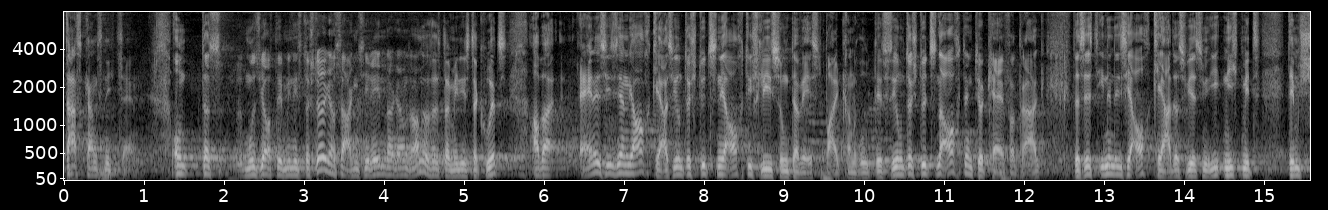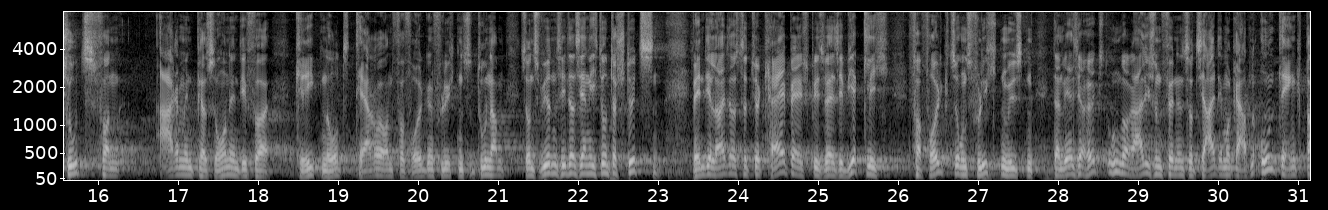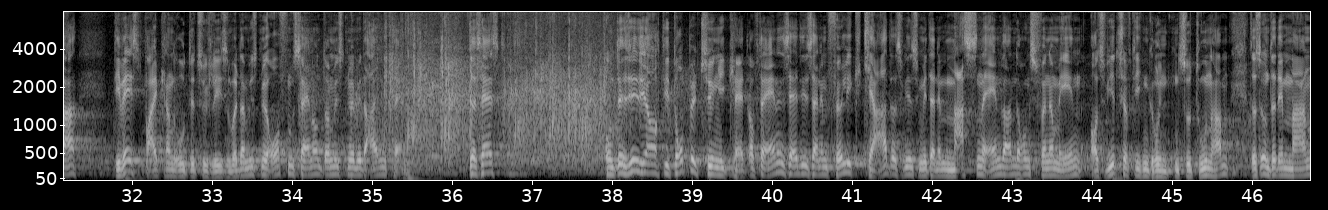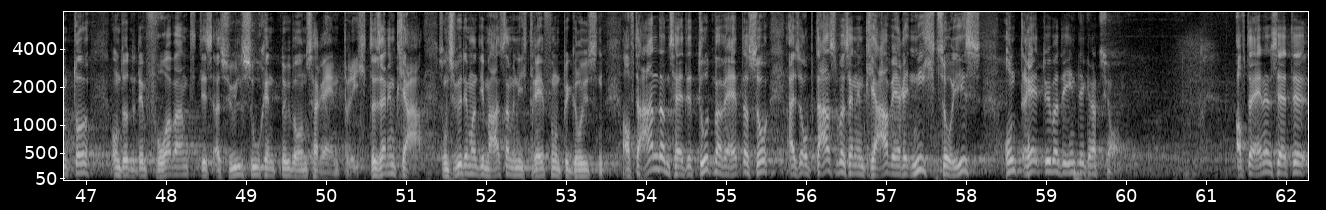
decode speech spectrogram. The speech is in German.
Das kann es nicht sein. Und das muss ich auch dem Minister Stöger sagen. Sie reden da ganz ganz anders als der Minister Kurz. Aber eines ist Ihnen ja auch klar, Sie unterstützen ja auch die Schließung der Westbalkanroute. Sie unterstützen auch den Türkei-Vertrag. Das heißt, Ihnen ist ja auch klar, dass wir es nicht mit dem Schutz von armen Personen, die vor Krieg, Not, Terror und Verfolgung flüchten, zu tun haben. Sonst würden Sie das ja nicht unterstützen. Wenn die Leute aus der Türkei beispielsweise wirklich verfolgt zu uns flüchten müssten, dann wäre es ja höchst unmoralisch und für einen Sozialdemokraten undenkbar, die Westbalkanroute zu schließen, weil da müssten wir offen sein und da müssten wir mit allen teilen. Das heißt, und das ist ja auch die Doppelzüngigkeit. Auf der einen Seite ist einem völlig klar, dass wir es mit einem Masseneinwanderungsphänomen aus wirtschaftlichen Gründen zu tun haben, das unter dem Mantel und unter dem Vorwand des Asylsuchenden über uns hereinbricht. Das ist einem klar. Sonst würde man die Maßnahme nicht treffen und begrüßen. Auf der anderen Seite tut man weiter so, als ob das, was einem klar wäre, nicht so ist und redet über die Integration. Auf der einen Seite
